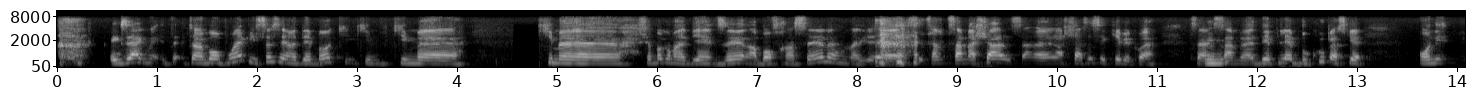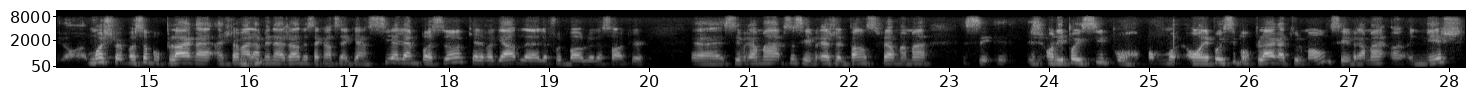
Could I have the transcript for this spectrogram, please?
Exact, mais tu as un bon point, puis ça, c'est un débat qui, qui, me. Qui me. Je sais pas comment le bien dire en bon français, là. Euh, ça, m'achale, ça, euh, ça c'est québécois. Ça, mm-hmm. ça, me déplaît beaucoup parce que on est, moi, je fais pas ça pour plaire à, justement à la mm-hmm. ménagère de 55 ans. Si elle aime pas ça, qu'elle regarde le, football ou le soccer. Euh, c'est vraiment, ça c'est vrai, je le pense fermement. on n'est pas ici pour, on n'est pas ici pour plaire à tout le monde. C'est vraiment une niche.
